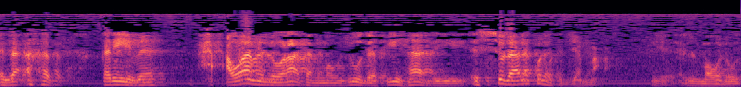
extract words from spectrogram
إذا أخذ قريبة عوامل الوراثة الموجودة في هذه السلالة كلها تتجمع في المولود.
